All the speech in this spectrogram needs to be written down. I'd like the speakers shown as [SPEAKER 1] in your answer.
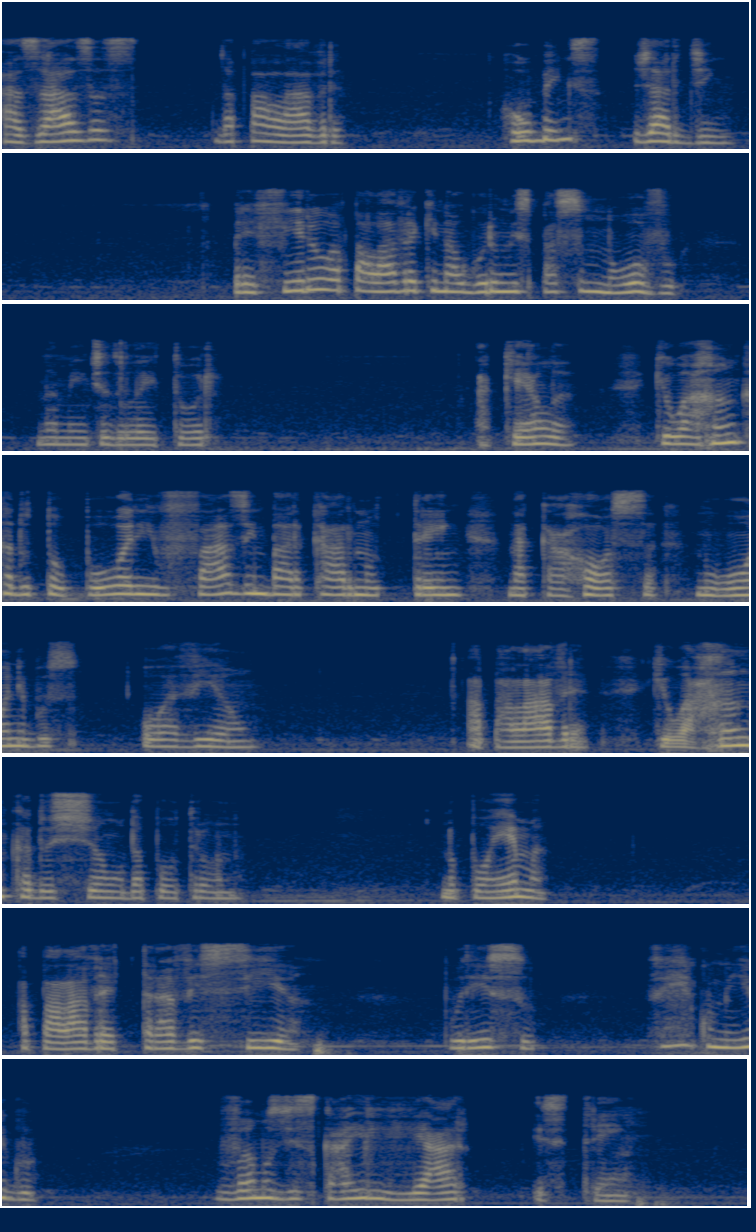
[SPEAKER 1] As asas da palavra. Rubens Jardim. Prefiro a palavra que inaugura um espaço novo na mente do leitor. Aquela que o arranca do topor e o faz embarcar no trem, na carroça, no ônibus ou avião. A palavra que o arranca do chão ou da poltrona. No poema, palavra é travessia. Por isso, venha comigo. Vamos descarrilhar esse trem.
